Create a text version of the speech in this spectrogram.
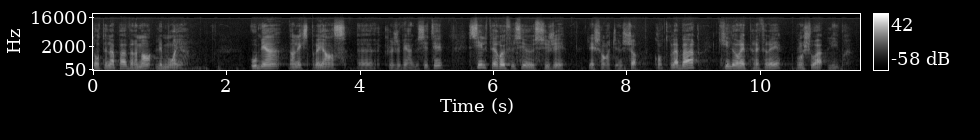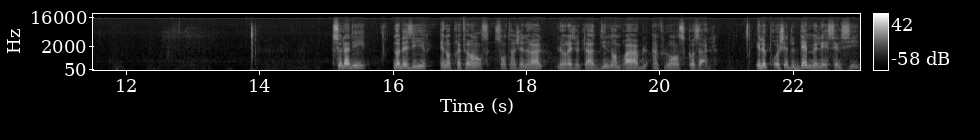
dont elle n'a pas vraiment les moyens. Ou bien, dans l'expérience euh, que je viens de citer, s'il fait refuser au sujet l'échange d'une chope contre la barre qu'il aurait préféré en choix libre. Cela dit, nos désirs et nos préférences sont en général le résultat d'innombrables influences causales. Et le projet de démêler celles-ci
